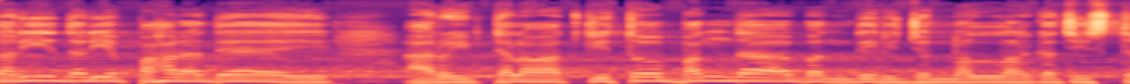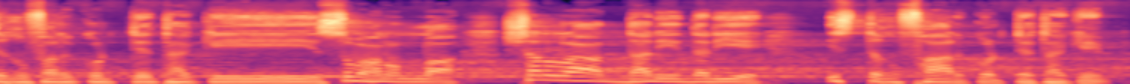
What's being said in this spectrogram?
দাঁড়িয়ে দাঁড়িয়ে পাহারা দেয় আর ওই তেলাওয়াতকৃত বান্দা বান্দির জন্য আল্লাহর কাছে ইস্তেগফার করতে থাকে সুবহান আল্লাহ সারা রাত দাঁড়িয়ে দাঁড়িয়ে ইস্তেগফার করতে থাকে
